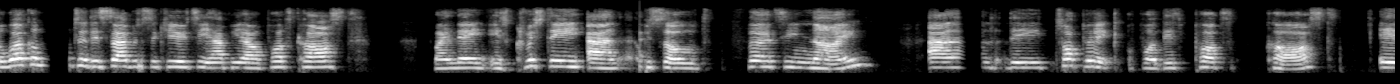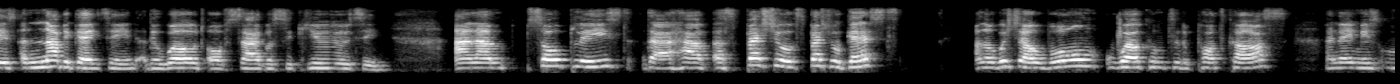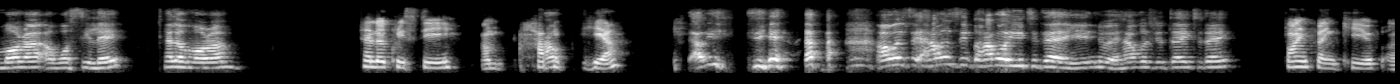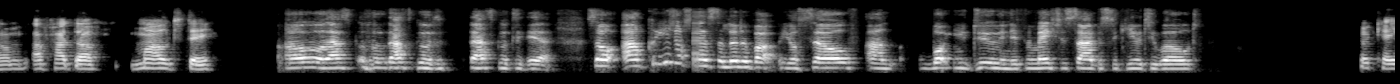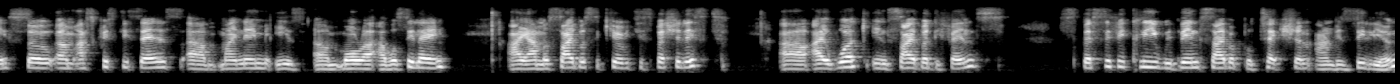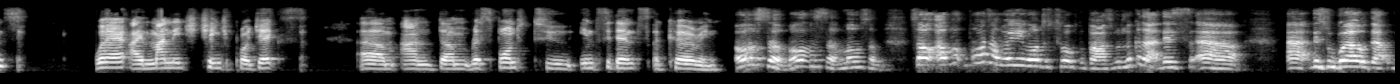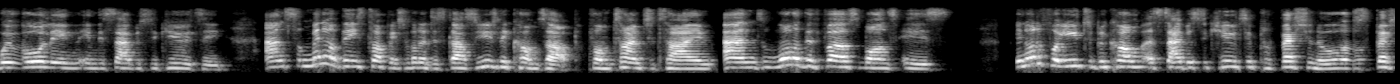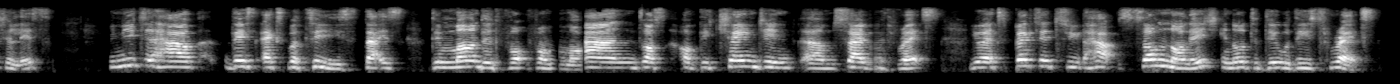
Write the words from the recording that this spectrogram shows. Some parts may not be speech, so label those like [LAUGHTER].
So, welcome to the Cybersecurity Happy Hour podcast. My name is Christie, and episode 39. And the topic for this podcast is navigating the world of cybersecurity. And I'm so pleased that I have a special, special guest. And I wish a warm welcome to the podcast. Her name is Mora Awosile. Hello, Mora. Hello, Christie. I'm happy how, to be here. How, yeah. [LAUGHS] how was it? How was it? How are you today? Anyway, how was your day today? Fine, thank you. Um, I've had a mild day. Oh, that's [LAUGHS] that's good. That's good to hear. So, um, could you just tell us a little about yourself and what you do in the information cybersecurity world? Okay, so um, as Christie says, um, my name is um, Mora Awosile. I am a cybersecurity specialist. Uh, I work in cyber defense, specifically within cyber protection and resilience, where I manage change projects um, and um, respond to incidents occurring. Awesome, awesome, awesome. So, uh, what I really want to talk about, we're looking at this uh, uh, this world that we're all in in the cybersecurity. And so many of these topics we're going to discuss usually comes up from time to time. And one of the first ones is in order for you to become a cybersecurity professional or specialist, you need to have this expertise that is demanded for, from us. And because of the changing um, cyber threats, you're expected to have some knowledge in order to deal with these threats.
